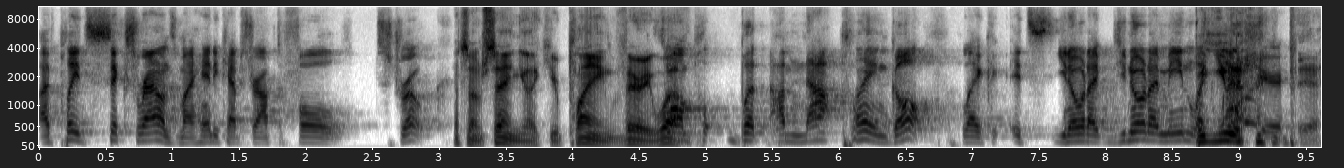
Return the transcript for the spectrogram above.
I've played six rounds. My handicap's dropped a full stroke. That's what I'm saying. Like you're playing very So well. I'm pl- but I'm not playing golf. Like it's you know what I do you know what I mean? But Like you- last year. Yeah.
